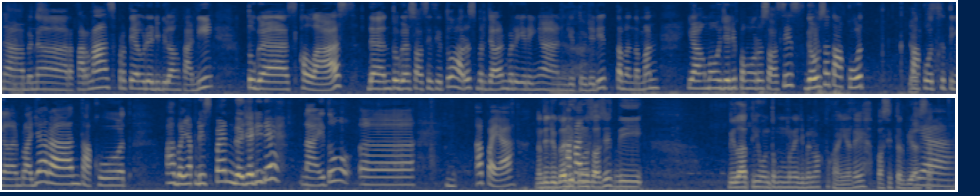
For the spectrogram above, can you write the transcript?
Nah, benar. Karena seperti yang udah dibilang tadi, tugas kelas dan tugas OSIS itu harus berjalan beriringan yeah. gitu. Jadi teman-teman yang mau jadi pengurus OSIS gak usah takut, yep. takut ketinggalan pelajaran, takut ah banyak dispen nggak jadi deh nah itu eh, apa ya Nanti juga di Akan- pengurus OSIS di dilatih untuk manajemen waktu kan ya teh ya pasti terbiasa. ya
